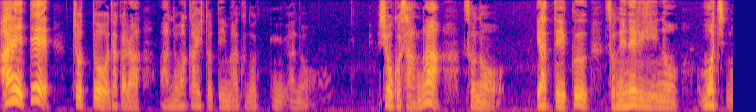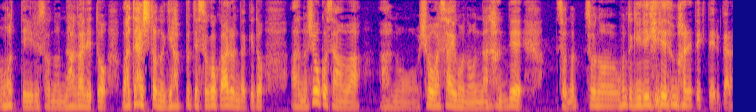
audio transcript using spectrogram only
あえて、ちょっと、だから、あの、若い人って今、この、あの、翔子さんが、その、やっていく、そのエネルギーの持ち、持っているその流れと、私とのギャップってすごくあるんだけど、あの、翔子さんは、あの、昭和最後の女なんで、その、その、本当ギリギリで生まれてきてるから、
